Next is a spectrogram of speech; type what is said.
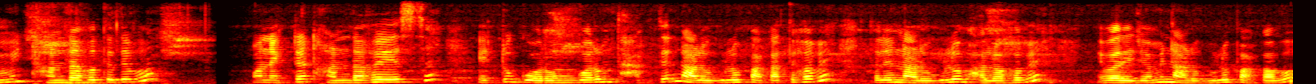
আমি ঠান্ডা হতে দেবো। অনেকটা ঠান্ডা হয়ে এসছে। একটু গরম গরম থাকতে নাড়ুগুলো পাকাতে হবে, তাহলে নাড়ুগুলো ভালো হবে। এবার এই যে আমি নাড়ুগুলো পাকাবো।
